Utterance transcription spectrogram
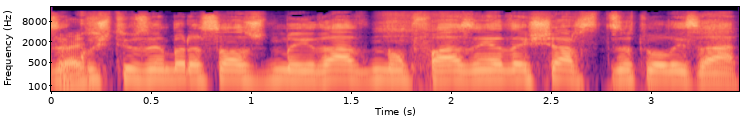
coisa pois. que os tios embaraçosos de meia idade não fazem é deixar-se desatualizar.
